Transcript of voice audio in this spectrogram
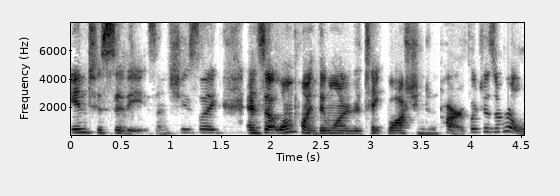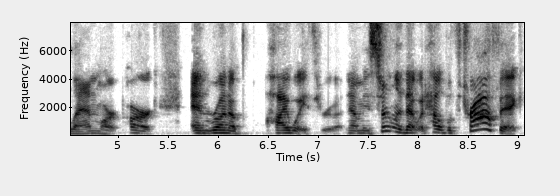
into cities. And she's like, and so at one point they wanted to take Washington Park, which is a real landmark park, and run a highway through it. Now, I mean, certainly that would help with traffic,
